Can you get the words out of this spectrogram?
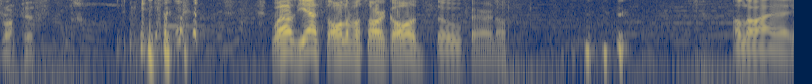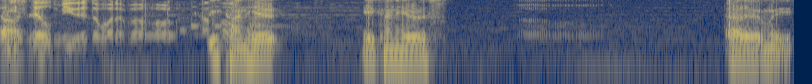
droppeth. Well, yes, all of us are gods, so fair enough. Although I. Oh, Are you damn. still muted or whatever? Or He can't can't hear. He can't hear us. Oh. Uh, wait.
